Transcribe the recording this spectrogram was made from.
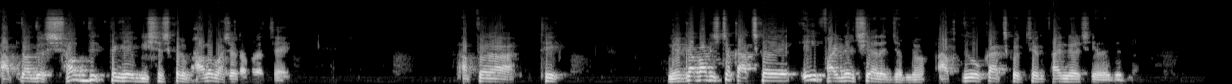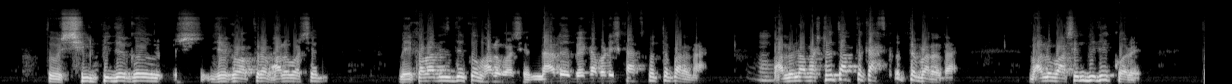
আপনাদের সব দিক থেকে বিশেষ করে ভালোবাসাটা আমরা চাই। আপনারা ঠিক মেকআপ আর্টিস্টটা কাজ করে এই ফাইন্যান্সিয়ালের জন্য। আপনিও কাজ করছেন ফাইন্যান্সিয়ালের জন্য। তো শিল্পীদেরকে যেরকম আপনারা ভালোবাসেন মেকআপ আর্টিস্টদেরকেও ভালোবাসেন। নাহলে মেকআপ আর্টিস্ট কাজ করতে পারে না। ভালো না বাসলে তো আপনি কাজ করতে পারে না। ভালোবাসেন বিধে করে। তো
